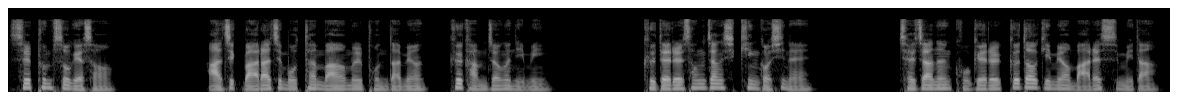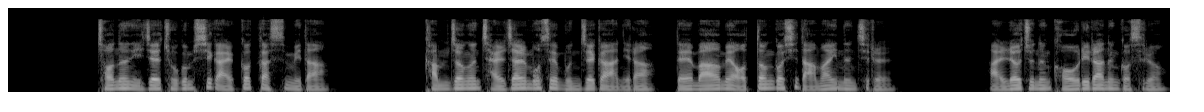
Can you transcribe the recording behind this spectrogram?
슬픔 속에서 아직 말하지 못한 마음을 본다면 그 감정은 이미 그대를 성장시킨 것이네. 제자는 고개를 끄덕이며 말했습니다. 저는 이제 조금씩 알 것 같습니다. 감정은 잘잘못의 문제가 아니라 내 마음에 어떤 것이 남아있는지를 알려주는 거울이라는 것을요.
